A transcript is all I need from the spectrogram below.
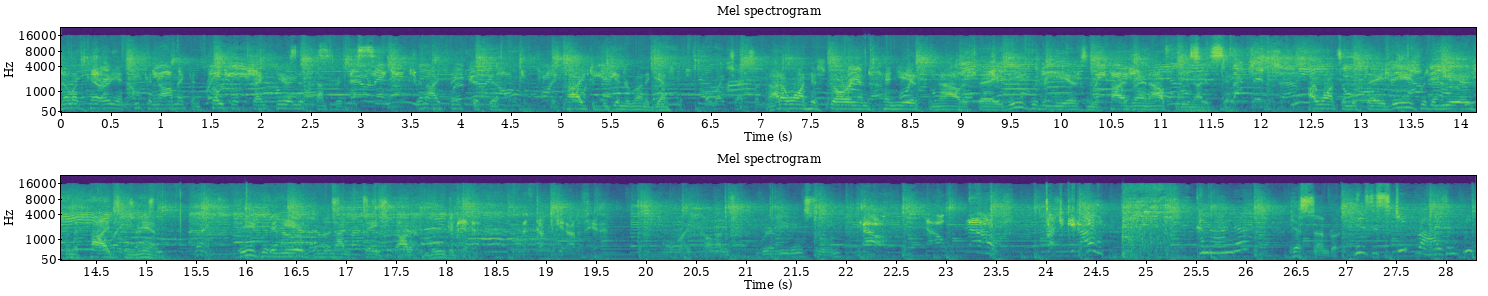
military and economic and social strength here in this country, then I think that the, the tide should begin to run against us. And I don't want historians 10 years from now to say, these were the years when the tide ran out for the United States. I want them to say, these were the years when the tide came in. These were the years when the United States started to move again. I've got to get out of here. All right, Collins. We're leaving soon. No, no, no! Got to get out! Yes, Sandra. there's a steep rise in heat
